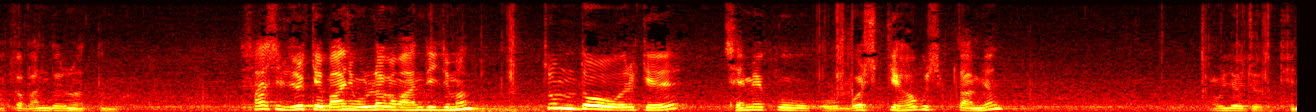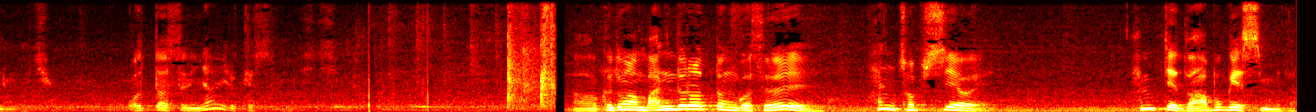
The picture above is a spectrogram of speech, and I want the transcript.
아까 만들어 놨던 거. 사실 이렇게 많이 올라가면 안 되지만 좀 더 이렇게 재밌고 멋있게 하고 싶다면 올려줘도 되는 거죠 어디다 쓰느냐? 이렇게 쓰는 거지. 어, 그동안 만들었던 것을 한 접시에 함께 놔보겠습니다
